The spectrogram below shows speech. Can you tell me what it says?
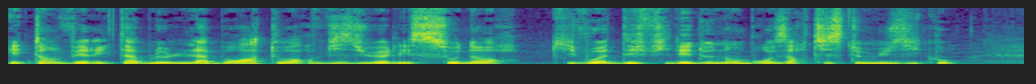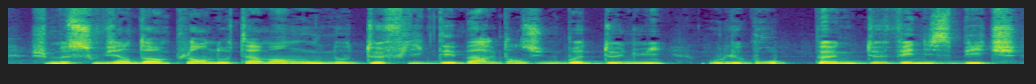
est un véritable laboratoire visuel et sonore qui voit défiler de nombreux artistes musicaux. Je me souviens d'un plan notamment où nos deux flics débarquent dans une boîte de nuit où le groupe punk de Venice Beach,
